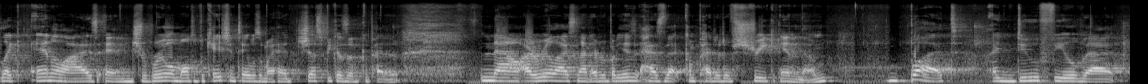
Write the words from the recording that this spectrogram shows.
like analyze and drill multiplication tables in my head just because I'm competitive. Now I realize not everybody is, has that competitive streak in them. But I do feel that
